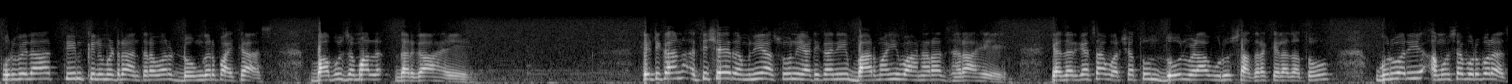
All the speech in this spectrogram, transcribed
पूर्वेला तीन किलोमीटर अंतरावर डोंगर पायथ्यास बाबू जमाल दर्गा आहे. हे ठिकाण अतिशय रमणीय असून या ठिकाणी बारमाही वाहणारा झरा आहे. या दर्ग्याचा वर्षातून दोन वेळा उरूस साजरा केला जातो. गुरुवारी अमावस्याबरोबरच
